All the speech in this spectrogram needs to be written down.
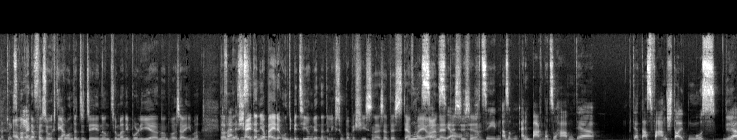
Natürlich, Aber wenn er versucht, die Ja. runterzuziehen und zu manipulieren und was auch immer, Ja, dann ist- scheitern ja beide. Und die Beziehung wird natürlich super beschissen. Also das darf man ja auch nicht. Das auch ist ja, hoch 10. Also einen Partner zu haben, der der das veranstalten muss, Ja, ja,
